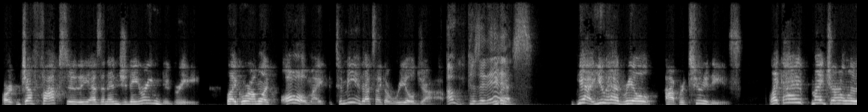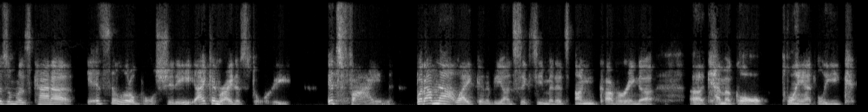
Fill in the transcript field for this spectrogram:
Or Jeff Foxer, uh, he has an engineering degree. Like where I'm like, "Oh my, to me that's like a real job." Oh, because it is Yeah. yeah, you had real opportunities. Like I, my journalism was kind of, it's a little bullshitty. I can write a story. It's fine, but I'm not like going to be on 60 Minutes uncovering a, a chemical plant leak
